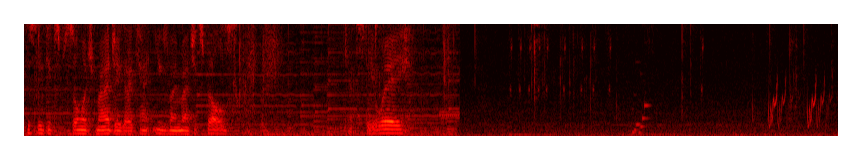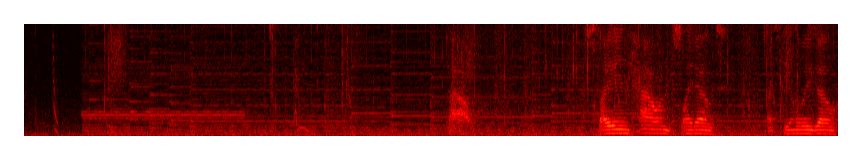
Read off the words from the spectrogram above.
this thing takes so much magic I can't use my magic spells. Can't stay away. Pow. Slide in, pow, and slide out. That's the only way to go.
